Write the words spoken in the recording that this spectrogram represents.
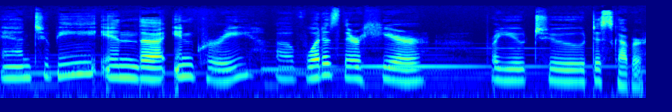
and to be in the inquiry of what is there here for you to discover.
